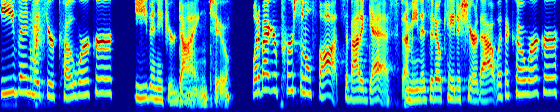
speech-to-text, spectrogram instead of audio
even with your coworker, even if you're dying to. What about your personal thoughts about a guest? I mean, is it okay to share that with a coworker?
